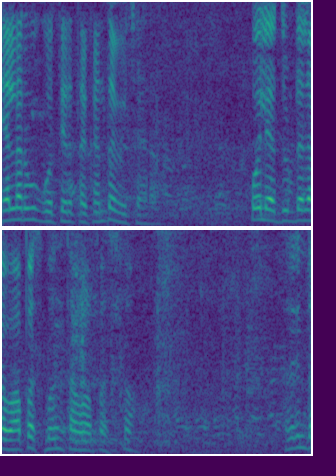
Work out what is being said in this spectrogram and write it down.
ಎಲ್ಲರಿಗೂ ಗೊತ್ತಿರತಕ್ಕಂಥ ವಿಚಾರ. ಹೋಲಿ ಆ ದುಡ್ಡೆಲ್ಲ ವಾಪಸ್ ಬಂತ ವಾಪಸ್ಸು. ಅದರಿಂದ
